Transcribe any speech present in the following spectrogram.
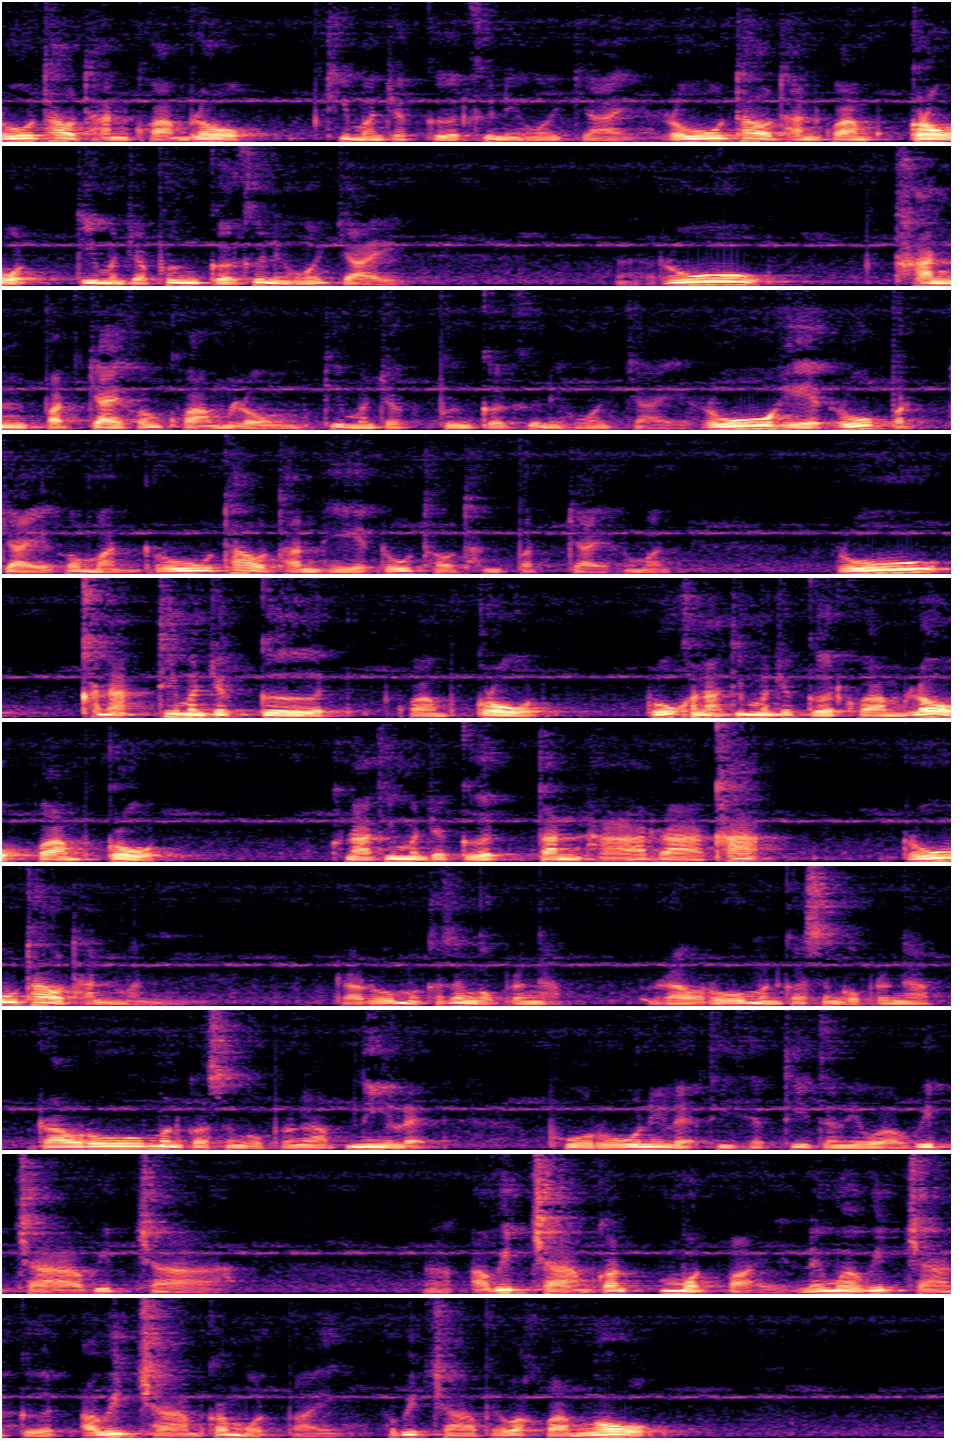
รู้เท่าทันความโลภที่มันจะเกิดขึ้นในหัวใจ รู้เท่าทันความโกรธที่มันจะพึ่งเกิดขึ้นในหัวใจ รู้ทันปัจจัยของความหลงที่มันจะพึงเกิดขึ้นในหัวใจ รู้เหตุรู้ปัจจัยของมัน รู้เท่าทันเหตุ รู้เท่าทันปัจจัยของมัน รู้ขณะที่มันจะเกิดความโกรธ รู้ขณะที่มันจะเกิดความโลภความโกรธ ขณะที่มันจะเกิดตัณหาราคะ รู้เท่าทันมัน เรารู้มันก็สงบระงับ เรารู้มันก็สงบระงับ เรารู้มันก็สงบระงับนี่แหละ ผู้รู้นี่แหละที่ที่ท่านเรียกว่าวิชาวิชาอาวิชามก็หมดไป ในเมื่อวิชาเกิด อวิชามก็หมดไป อวิชาแปลว่าความโง่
